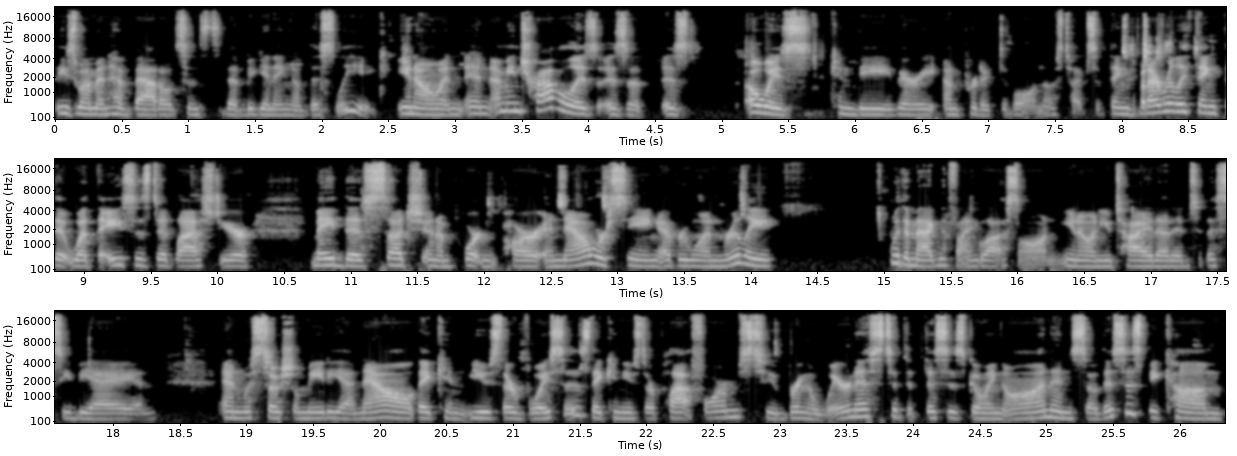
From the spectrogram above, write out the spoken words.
these women have battled since the beginning of this league, you know, and, and I mean, travel is, is a, is always can be very unpredictable in those types of things. But I really think that what the Aces did last year made this such an important part. And now we're seeing everyone really with a magnifying glass on, you know, and you tie that into the CBA and and with social media now they can use their voices they can use their platforms to bring awareness to that this is going on and so this has become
